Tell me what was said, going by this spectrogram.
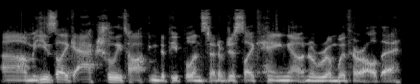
Um, he's like actually talking to people instead of just like hanging out in a room with her all day.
